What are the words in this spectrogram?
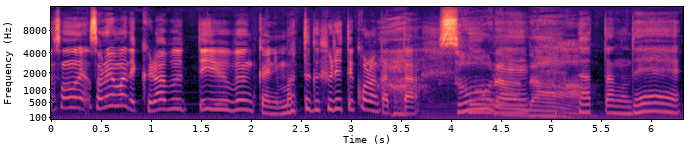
えそれそれまでクラブっていう文化に全く触れてこなかったそうなんだだ。ったので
